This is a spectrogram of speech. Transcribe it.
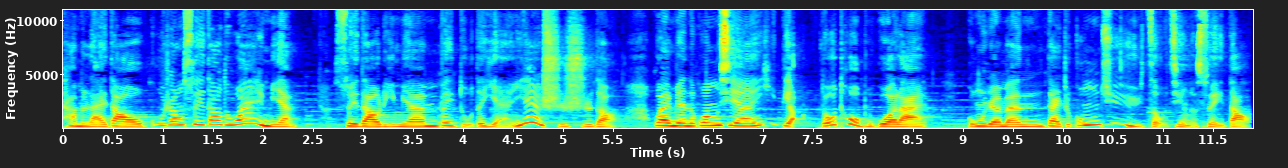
他们来到故障隧道的外面，隧道里面被堵得严严实实的，外面的光线一点都透不过来。工人们带着工具走进了隧道。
